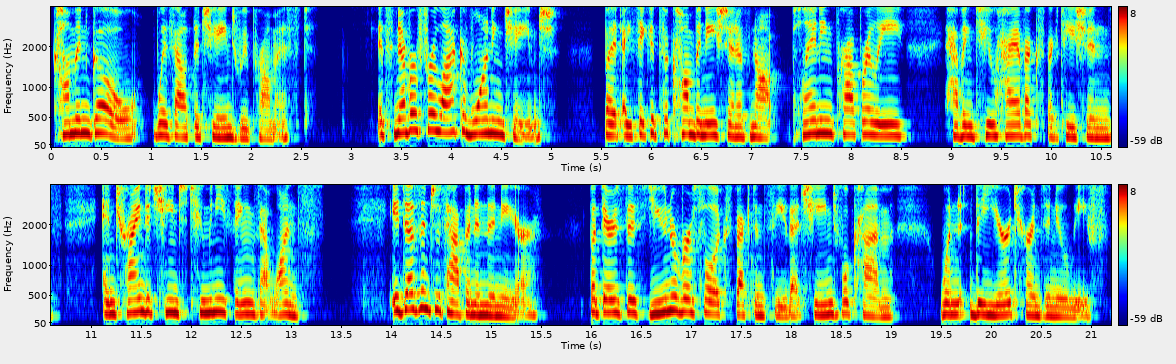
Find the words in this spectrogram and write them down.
come and go without the change we promised. It's never for lack of wanting change, but I think it's a combination of not planning properly, having too high of expectations, and trying to change too many things at once. It doesn't just happen in the new year, but there's this universal expectancy that change will come when the year turns a new leaf.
